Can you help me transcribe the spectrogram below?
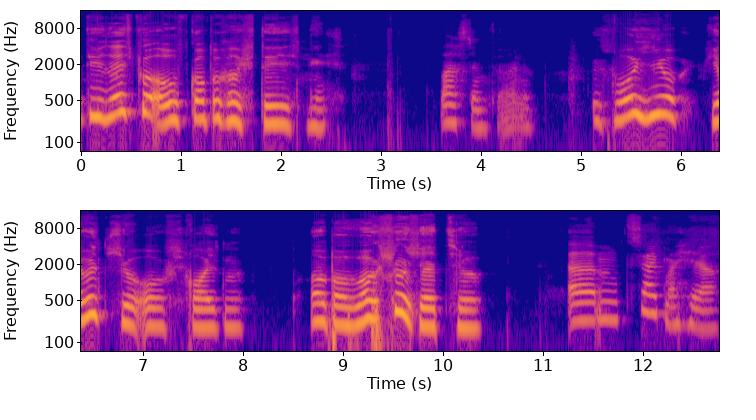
die letzte Aufgabe verstehe ich nicht. Was denn für eine? Ich soll hier Sätze aufschreiben. Aber was für Sätze? Ähm, zeig mal her.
